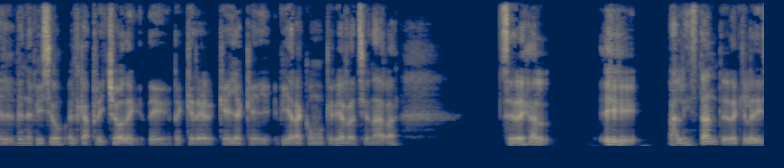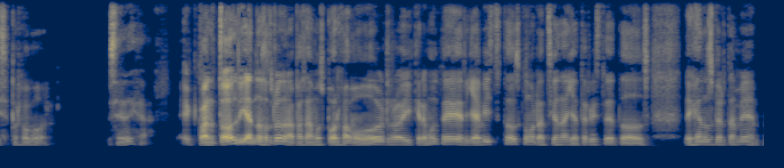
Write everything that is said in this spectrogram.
el, beneficio, el capricho de, de, querer que ella que viera cómo quería reaccionar, se deja y al instante de que le dice, por favor, se deja. Eh, cuando todo el día nosotros nos la pasamos, por favor, y queremos ver, ya viste todos cómo reaccionan, ya te riste de todos, déjanos ver también.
